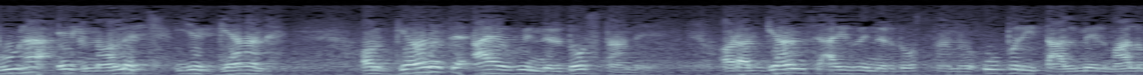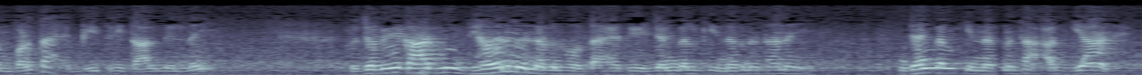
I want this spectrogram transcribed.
बूढ़ा एक नॉलेज ये ज्ञान है। और ज्ञान से आए हुए निर्दोषता में और अज्ञान से आई हुई निर्दोषता में ऊपरी तालमेल मालूम पड़ता है, भीतरी तालमेल नहीं। तो जब एक आदमी ध्यान में नग्न होता है तो ये जंगल की नग्नता नहीं। जंगल की नग्नता अज्ञान है।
